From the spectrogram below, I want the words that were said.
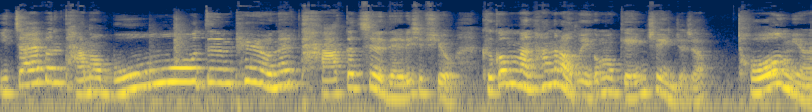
이 짧은 단어 모든 표현을 다 끝을 내리십시오. 그것만 하느라도 이건 뭐 게임 체인저죠. 저음이어요.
